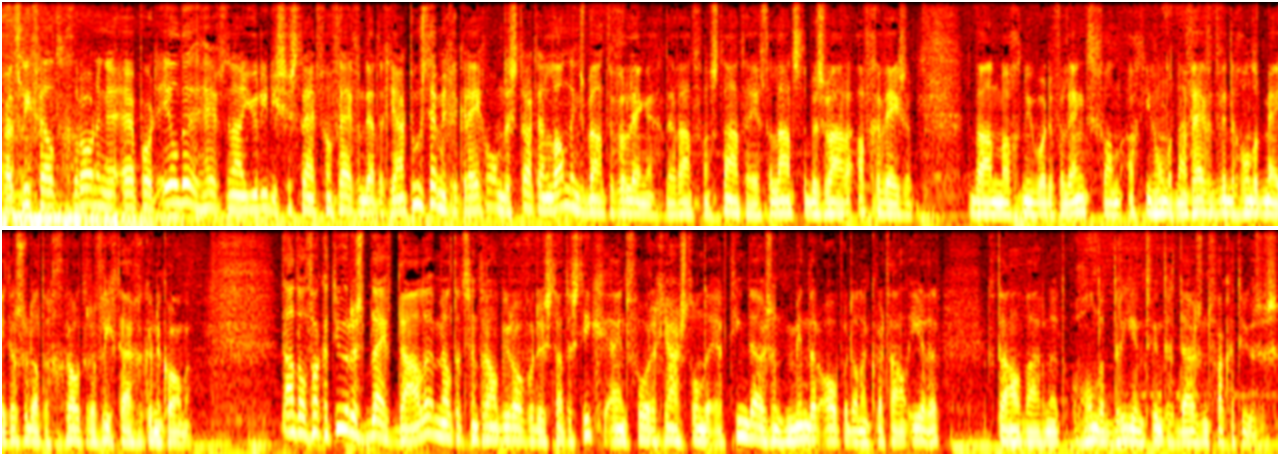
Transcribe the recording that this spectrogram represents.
Het vliegveld Groningen Airport Eelde heeft na een juridische strijd van 35 jaar toestemming gekregen om de start- en landingsbaan te verlengen. De Raad van State heeft de laatste bezwaren afgewezen. De baan mag nu worden verlengd van 1800 naar 2500 meter, zodat er grotere vliegtuigen kunnen komen. Het aantal vacatures blijft dalen, meldt het Centraal Bureau voor de Statistiek. Eind vorig jaar stonden er 10.000 minder open dan een kwartaal eerder. Totaal waren het 123.000 vacatures.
